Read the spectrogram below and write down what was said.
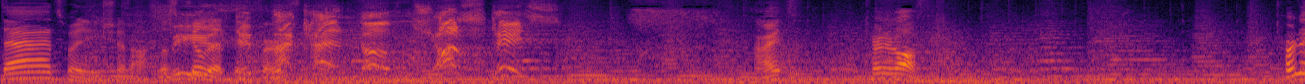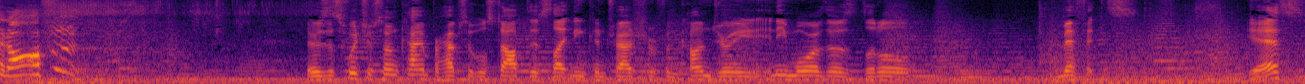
That's why I need to shut off. Let's kill that thing first. backhand of justice. Alright. Turn it off. Turn it off! There's a switch of some kind. Perhaps it will stop this lightning contraption from conjuring any more of those little mephits. Yes?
